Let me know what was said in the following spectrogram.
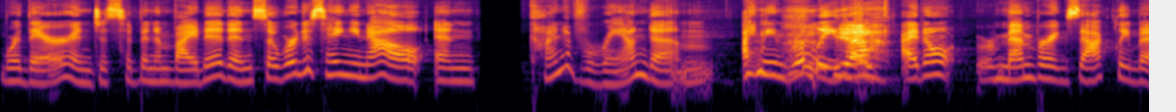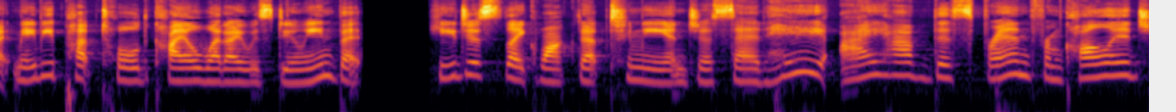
were there and just had been invited. And so we're just hanging out and kind of random. I mean, really, yeah. like, I don't remember exactly, but maybe Pup told Kyle what I was doing, but he just like walked up to me and just said, Hey, I have this friend from college.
